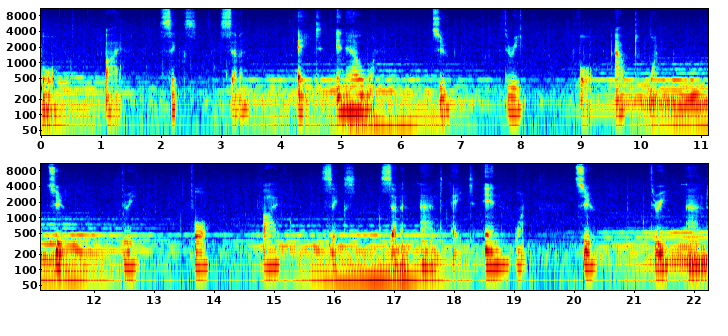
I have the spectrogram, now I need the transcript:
four, five, six, seven, eight. Inhale one, two, three, four. Out one, two, three, four five, six, seven, and eight. In one, two, three, and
